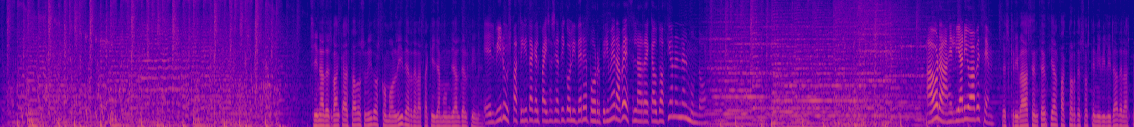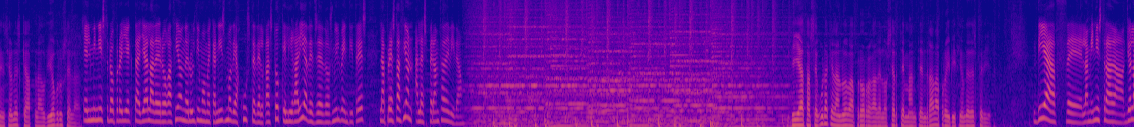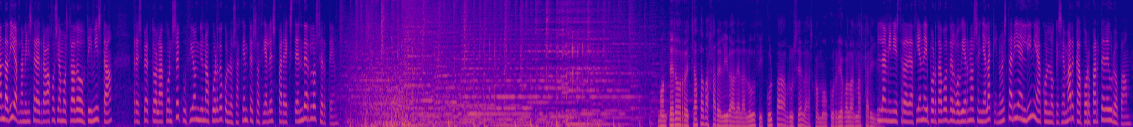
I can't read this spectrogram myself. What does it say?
China desbanca a Estados Unidos como líder de la taquilla mundial del cine. El virus facilita que el país asiático lidere por primera vez la recaudación en el mundo. Ahora, el diario ABC. Escriba sentencia el factor de sostenibilidad de las pensiones que aplaudió Bruselas. El ministro proyecta ya la derogación del último mecanismo de ajuste del gasto que ligaría desde 2023 la prestación a la esperanza de vida. Díaz asegura que la nueva prórroga de los ERTE mantendrá la prohibición de despedir. Díaz, eh, la ministra Yolanda Díaz, la ministra de Trabajo, se ha mostrado optimista respecto a la consecución de un acuerdo con los agentes sociales para extender los ERTE. Montero rechaza bajar el IVA de la luz y culpa a Bruselas, como ocurrió con las mascarillas. La ministra de Hacienda y portavoz del Gobierno señala que no estaría en línea con lo que se marca por parte de Europa.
